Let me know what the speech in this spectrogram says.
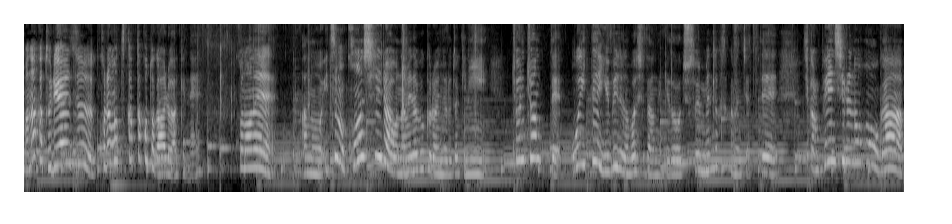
まあ、なんかとりあえずこれも使ったことがあるわけね。このねあのいつもコンシーラーを涙袋に塗る時にちょんちょんって置いて指で伸ばしてたんだけどちょっとそれめんどくさくなっちゃってしかもペンシルの方が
